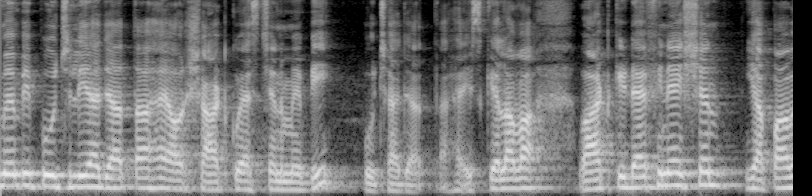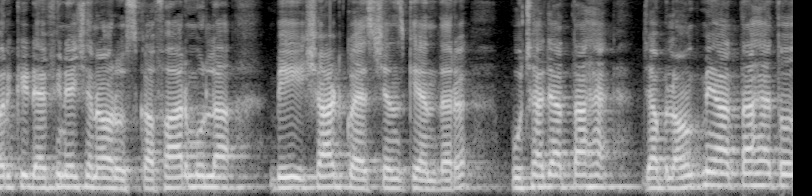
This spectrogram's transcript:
में भी पूछ लिया जाता है और शार्ट क्वेश्चन में भी पूछा जाता है। इसके अलावा वाट की डेफिनेशन या पावर की डेफिनेशन और उसका फार्मूला भी शार्ट क्वेश्चंस के अंदर पूछा जाता है। जब लॉन्ग में आता है तो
